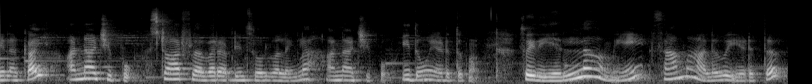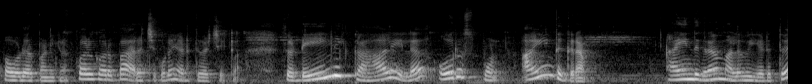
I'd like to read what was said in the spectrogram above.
ஏலக்காய் அன்னாச்சிப்பூ ஸ்டார் ஃப்ளவர் அப்படின்னு சொல்லுவோம் இல்லைங்களா? அன்னாச்சிப்பூ இதுவும் எடுத்துக்கணும். ஸோ இது எல்லாமே சம அளவு எடுத்து பவுடர் பண்ணிக்கணும். குறை குறைப்பாக அரைச்சி கூட எடுத்து வச்சுக்கலாம். ஸோ டெய்லி காலையில் ஒரு ஸ்பூன் ஐந்து கிராம் ஐந்து கிராம் அளவு எடுத்து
